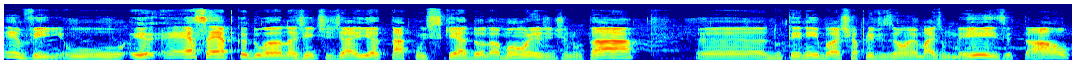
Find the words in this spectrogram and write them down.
enfim, o, essa época do ano a gente já ia estar tá com o schedule na mão e a gente não tá. É, não tem nem. Acho que a previsão é mais um mês e tal.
